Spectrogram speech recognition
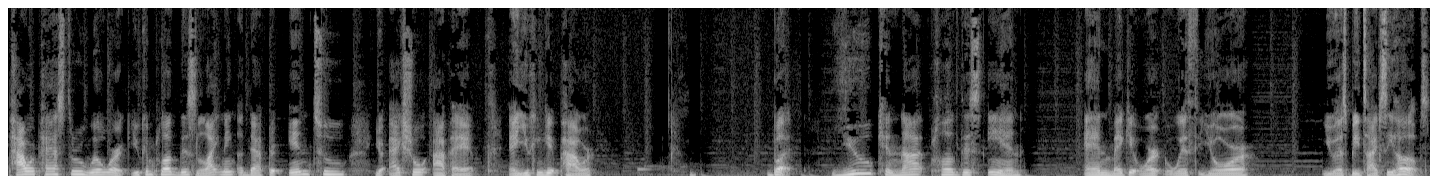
Power pass through will work. You can plug this lightning adapter into your actual iPad and you can get power. But you cannot plug this in and make it work with your USB Type C hubs.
